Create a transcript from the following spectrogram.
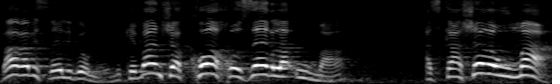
בא הרב ישראלי ואומר, מכיוון שהכוח חוזר לאומה, אז כאשר האומה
